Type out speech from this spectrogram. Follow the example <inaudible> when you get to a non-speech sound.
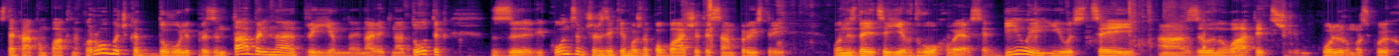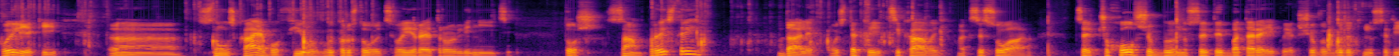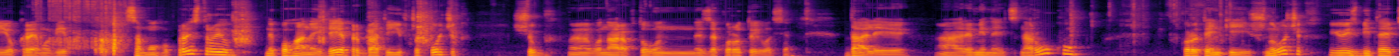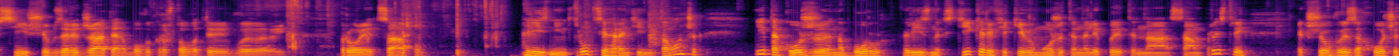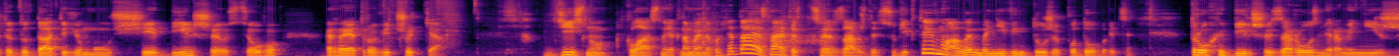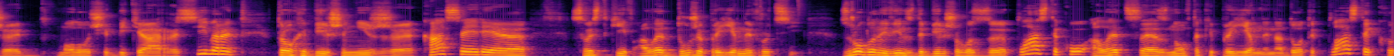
Ось така компактна коробочка, доволі презентабельна, приємна навіть на дотик, з віконцем, через яке можна побачити сам пристрій. Вони, здається, є в двох версіях: білий і ось цей а, зеленуватий чи кольор морської хвилі, який а, Snow Sky або FIO використовують в своїй ретро-лінійці. Тож, сам пристрій. Далі, ось такий цікавий аксесуар. Це чохол, щоб носити батарейку, якщо ви будете носити її окремо від самого пристрою. Непогана ідея прибрати її в чохольчик, щоб е, вона раптово не закоротилася. Далі ремінець на руку, коротенький шнурочок USB Type-C, щоб заряджати або використовувати в ролі ЦАПу. Різні інструкції, гарантійний талончик. І також набор різних стікерів, які ви можете наліпити на сам пристрій, якщо ви захочете додати йому ще більше ось цього ретро-відчуття. Дійсно класно, як на мене, виглядає. Знаєте, це завжди суб'єктивно, але мені він дуже подобається. Трохи більший за розмірами, ніж молодші BTR-ресівери, трохи більше, ніж К-серія свистків, але дуже приємний в руці. Зроблений він здебільшого з пластику, але це знов-таки приємний на дотик пластик.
